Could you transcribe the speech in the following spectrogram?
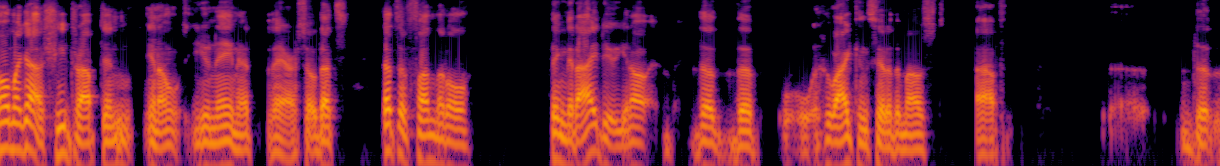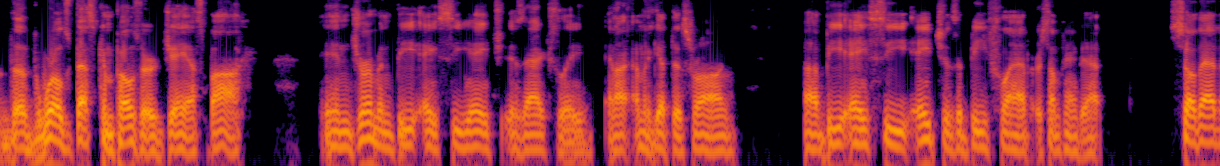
oh my gosh, he dropped in, you know, you name it there. So that's that's a fun little thing that I do. You know, the the who I consider the most uh, the the world's best composer, J.S. Bach. In German, B A C H is actually, and I, am going to get this wrong. Uh, B A C H is a B flat or something like that. So that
